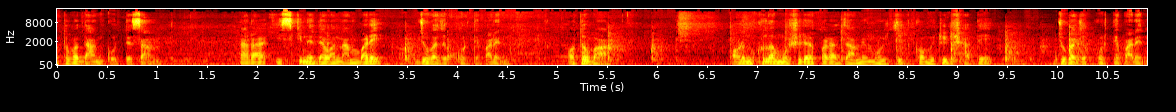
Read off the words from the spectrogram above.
অথবা দান করতে চান, তারা স্ক্রিনে দেওয়া নাম্বারে যোগাযোগ করতে পারেন, অথবা অরণখোলা মুর্শিদাপাড়া জামে মসজিদ কমিটির সাথে যোগাযোগ করতে পারেন।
